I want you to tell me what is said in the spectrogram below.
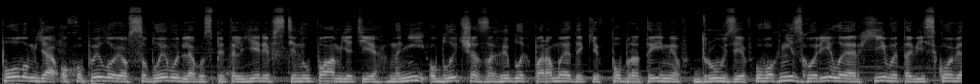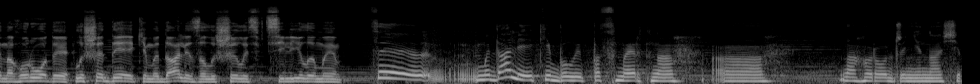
Полум'я охопило й особливу для госпітальєрів стіну пам'яті. На ній обличчя загиблих парамедиків, побратимів, друзів. У вогні згоріли архіви та військові нагороди. Лише деякі медалі залишились вцілілими. Це медалі, які були посмертно е, нагороджені наші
